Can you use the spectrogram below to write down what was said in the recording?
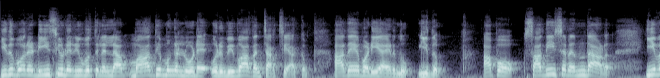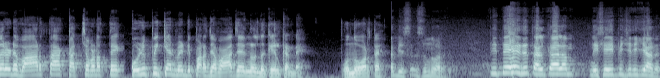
ഇതുപോലെ ഡി സിയുടെ രൂപത്തിലെല്ലാം മാധ്യമങ്ങളിലൂടെ ഒരു വിവാദം ചർച്ചയാക്കും. അതേപടിയായിരുന്നു ഇതും. അപ്പോൾ സതീശൻ എന്താണ് ഇവരുടെ വാർത്താ കച്ചവടത്തെ കൊഴുപ്പിക്കാൻ വേണ്ടി പറഞ്ഞ വാചകങ്ങൾ എന്ന് കേൾക്കണ്ടേ? ഒന്ന് ഓർത്തെ. ബിസിനസ് എന്ന് പറഞ്ഞു. ഇദ്ദേഹം ഇത് തൽക്കാലം നിഷേധിപ്പിച്ചിരിക്കുകയാണ്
